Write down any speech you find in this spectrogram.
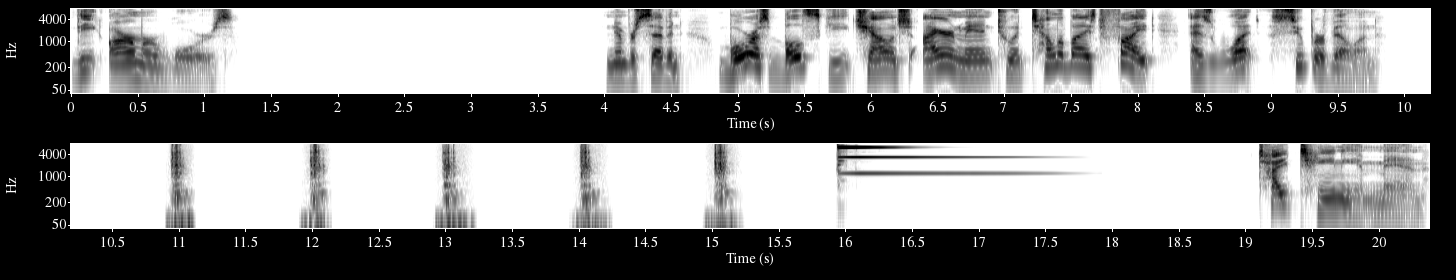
The Armor Wars. Number 7. Boris Bullski challenged Iron Man to a televised fight as what supervillain? Titanium Man.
